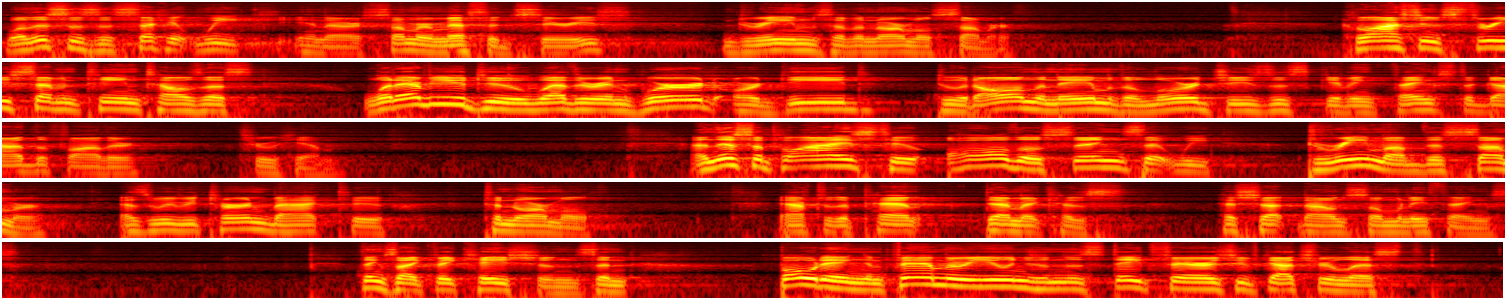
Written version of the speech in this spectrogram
Well, this is the second week in our summer message series, Dreams of a Normal Summer. Colossians 3:17 tells us, "Whatever you do, whether in word or deed, do it all in the name of the Lord Jesus, giving thanks to God the Father through him." And this applies to all those things that we dream of this summer as we return back to, to normal after the pandemic has has shut down so many things. Things like vacations and boating and family reunions and state fairs, you've got your list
